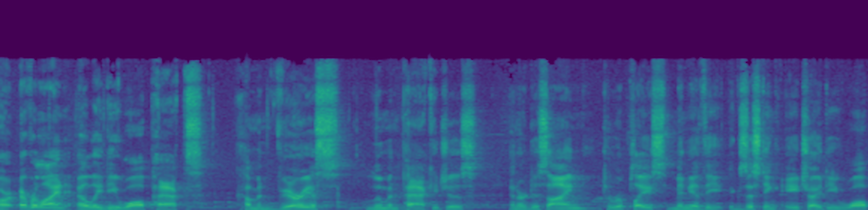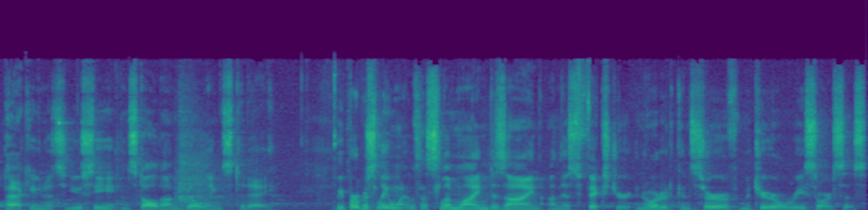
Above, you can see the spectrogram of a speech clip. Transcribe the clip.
Our Everline LED wall packs come in various lumen packages and are designed to replace many of the existing HID wall pack units you see installed on buildings today. We purposely went with a slimline design on this fixture in order to conserve material resources.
